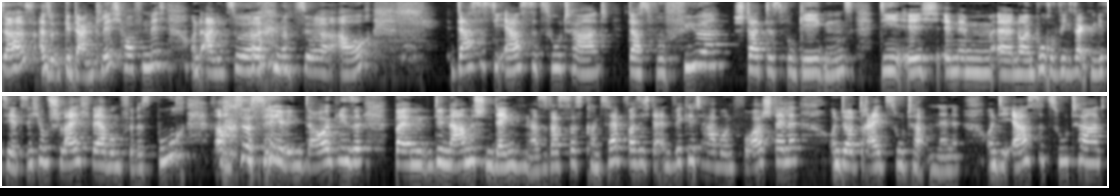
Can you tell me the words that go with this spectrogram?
das, also gedanklich hoffentlich und alle Zuhörerinnen und Zuhörer auch, das ist die erste Zutat, das Wofür statt des Wogegens, die ich in dem äh, neuen Buch, und wie gesagt, mir geht es jetzt nicht um Schleichwerbung für das Buch, raus aus der ewigen Dauerkrise, beim dynamischen Denken. Also das ist das Konzept, was ich da entwickelt habe und vorstelle und dort drei Zutaten nenne. Und die erste Zutat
